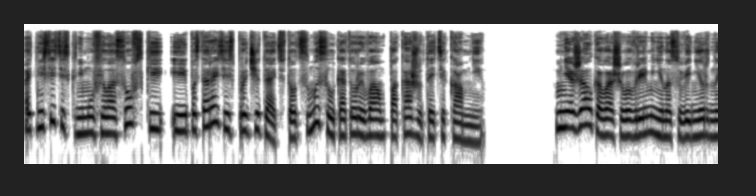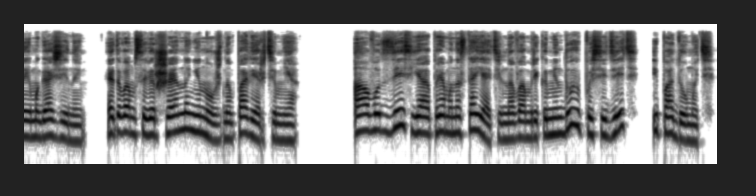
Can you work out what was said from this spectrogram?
отнеситесь к нему философски и постарайтесь прочитать тот смысл, который вам покажут эти камни. Мне жалко вашего времени на сувенирные магазины. Это вам совершенно не нужно, поверьте мне. А вот здесь я прямо настоятельно вам рекомендую посидеть и подумать,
